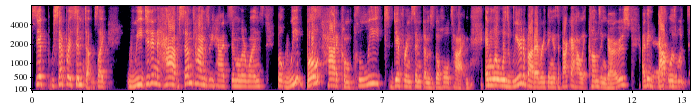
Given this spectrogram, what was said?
Sip, separate symptoms. Like we didn't have sometimes we had similar ones but we both had complete different symptoms the whole time. And what was weird about everything is the fact of how it comes and goes. I think yeah. that was what's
